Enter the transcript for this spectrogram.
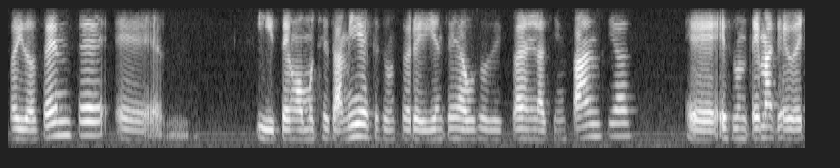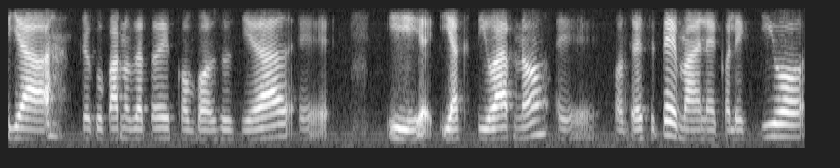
soy docente eh, y tengo muchas amigas que son sobrevivientes de abuso sexual en las infancias. Eh, es un tema que debería preocuparnos a todos como sociedad y, y, activar ¿no? contra ese tema. En el colectivo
